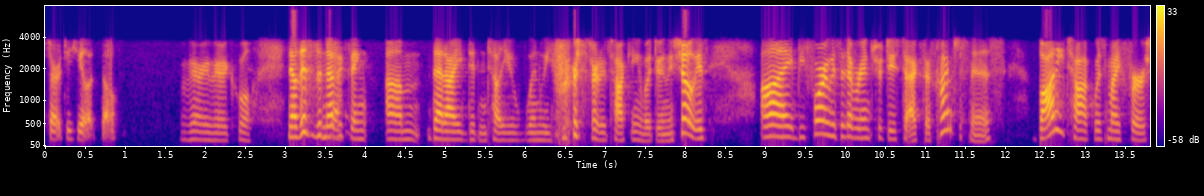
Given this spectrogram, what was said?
start to heal itself. Very, very cool. Now, this is another Yeah. thing um, that I didn't tell you when we first started talking about doing the show is I before I was ever introduced to Access Consciousness, Body Talk was my first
